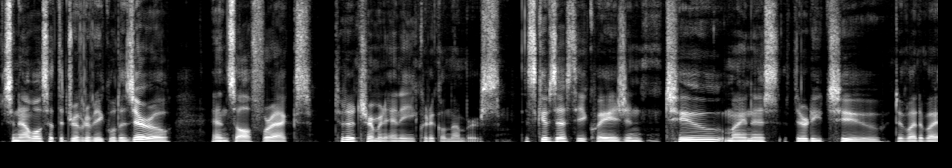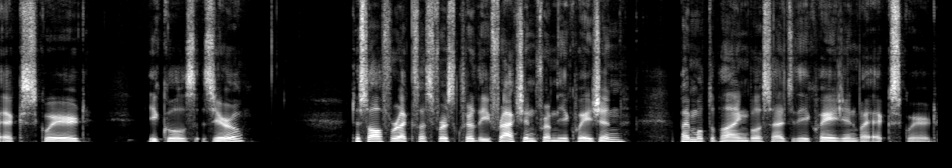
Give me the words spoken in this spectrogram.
So now we'll set the derivative equal to 0 and solve for x to determine any critical numbers. This gives us the equation 2 minus 32 divided by x squared equals 0. To solve for x, let's first clear the fraction from the equation by multiplying both sides of the equation by x squared.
